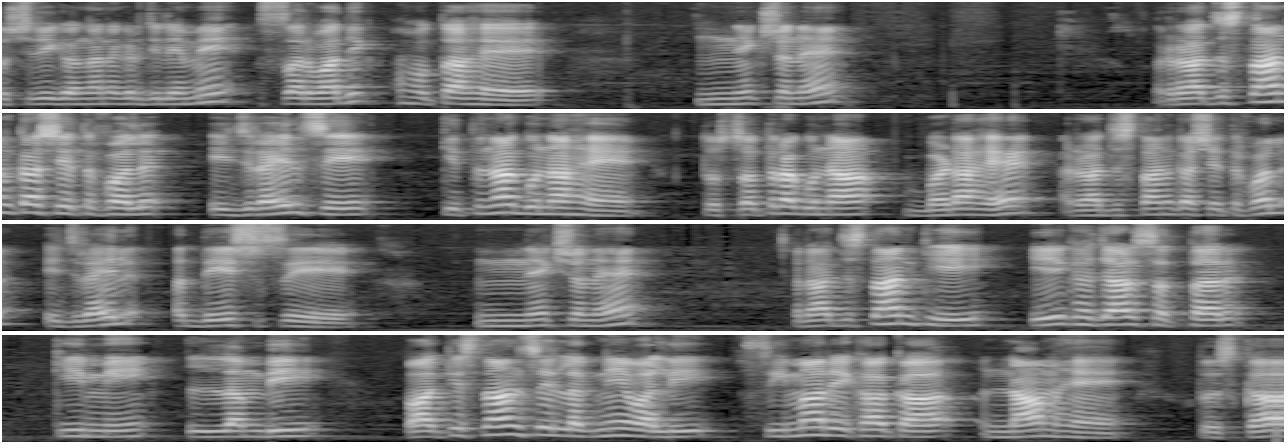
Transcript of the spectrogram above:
तो श्री गंगानगर ज़िले में सर्वाधिक होता है। नेक्स्ट क्वेश्चन है। राजस्थान का क्षेत्रफल इजराइल से कितना गुना है? तो सत्रह गुना बड़ा है राजस्थान का क्षेत्रफल इजराइल देश से। नेक्स्ट क्वेश्चन है। राजस्थान की एक हज़ार सत्तर किमी लंबी पाकिस्तान से लगने वाली सीमा रेखा का नाम है तो इसका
